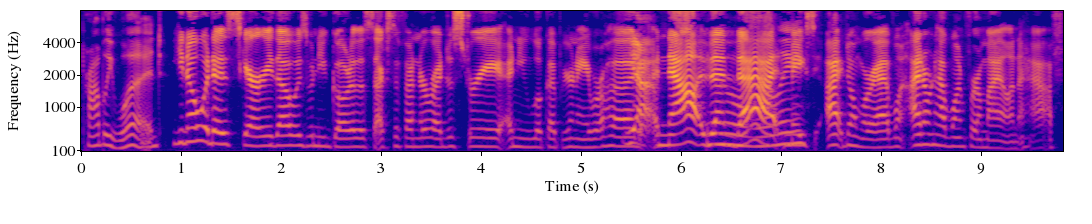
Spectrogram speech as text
probably would. You know what is scary though is when you go to the sex offender registry and you look up your neighborhood. Yeah. And now then Ew, that really? makes I don't worry. I have one. I don't have one for a mile and a half,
